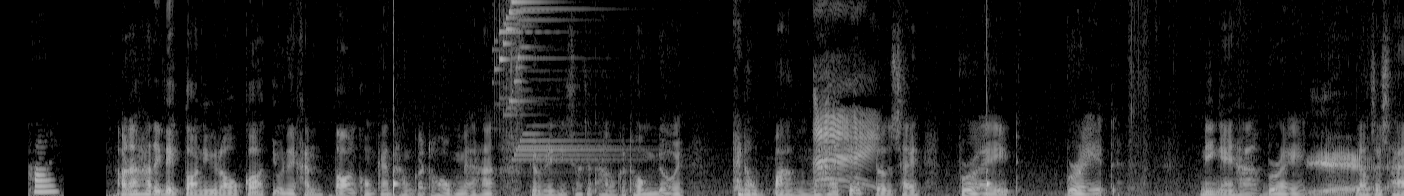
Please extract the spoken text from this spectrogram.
ๆ Hi. เอานะฮะเด็กๆ ตอนนี้เราก็อยู่ในขั้นตอนของการทำกระทงนะฮะ เดี๋ยววันนี้ที่เชอร์จะทำกระทงโดยขนมปังนะฮะเด็ก เราจะใช้ bread bread นี่ไงฮะ bread เราจะใช้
